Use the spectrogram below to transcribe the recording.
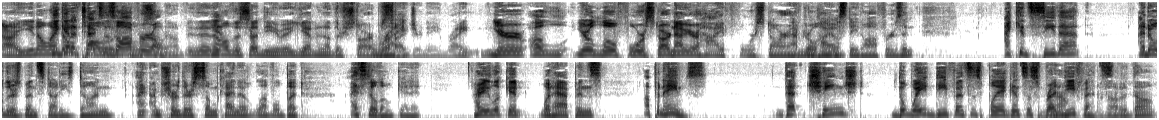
Uh, you know, I You get a Texas follow it close offer, enough. Then you- all of a sudden you get another star beside Right. your name, right? You're a you're a low four star now. You're a high four star after Mm-hmm. Ohio State offers, and I could see that. I know there's been studies done. I, I'm sure there's some kind of level, but I still don't get it. How you look at what happens up in Ames that changed the way defenses play against a spread Yeah, defense. without a doubt.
